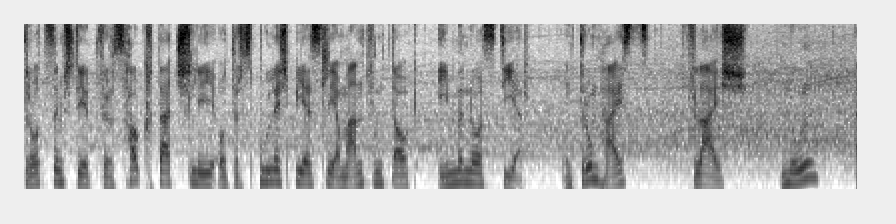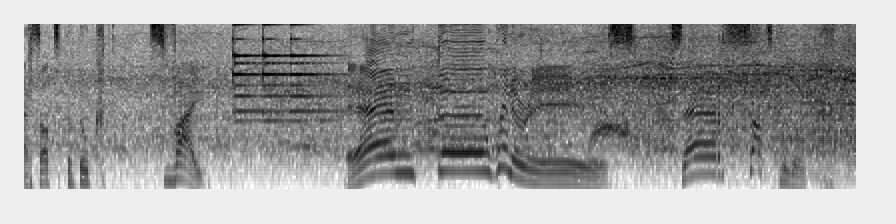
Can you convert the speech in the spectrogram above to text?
Trotzdem stirbt für das Hacktätschli oder das Bullespiessli am Ende des Tages immer noch ein Tier. Und darum heisst es Fleisch 0, Ersatzprodukt 2. And the winner is das Ersatzprodukt.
